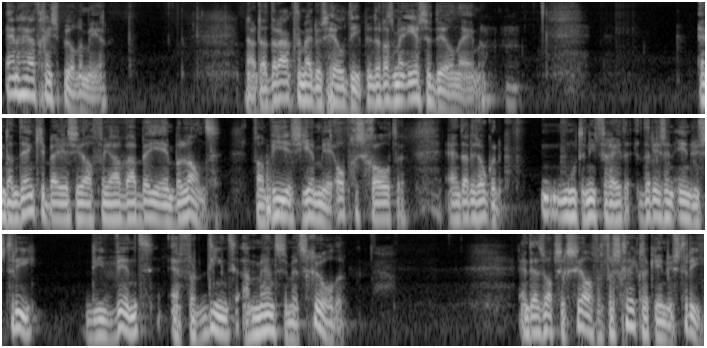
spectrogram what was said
En hij had geen spullen meer. Nou, dat raakte mij dus heel diep. Dat was mijn eerste deelnemer. En dan denk je bij jezelf van ja, waar ben je in beland? Van wie is hiermee opgeschoten? En dat is ook een, we moeten niet vergeten, er is een industrie die wint en verdient aan mensen met schulden. En dat is op zichzelf een verschrikkelijke industrie.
